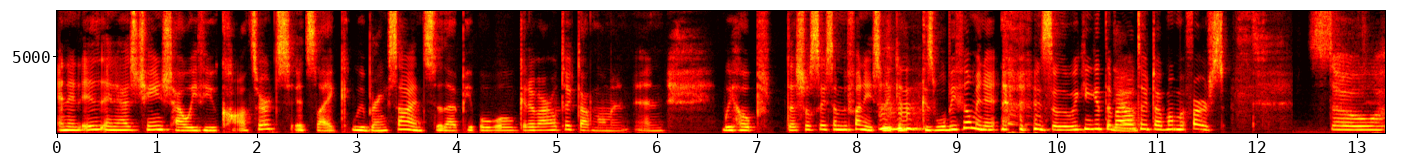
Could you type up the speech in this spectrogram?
and it is it has changed how we view concerts. It's like we bring signs so that people will get a viral TikTok moment, and we hope that she'll say something funny so we can because we'll be filming it so that we can get the viral Yeah. TikTok moment first. So,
